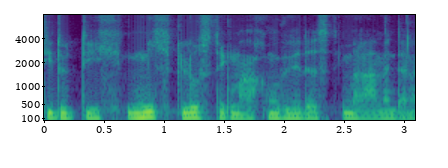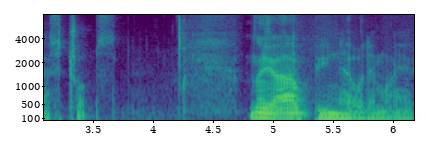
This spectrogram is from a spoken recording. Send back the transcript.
die du dich nicht lustig machen würdest im Rahmen deines Jobs? Naja, auf der Bühne oder mal.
